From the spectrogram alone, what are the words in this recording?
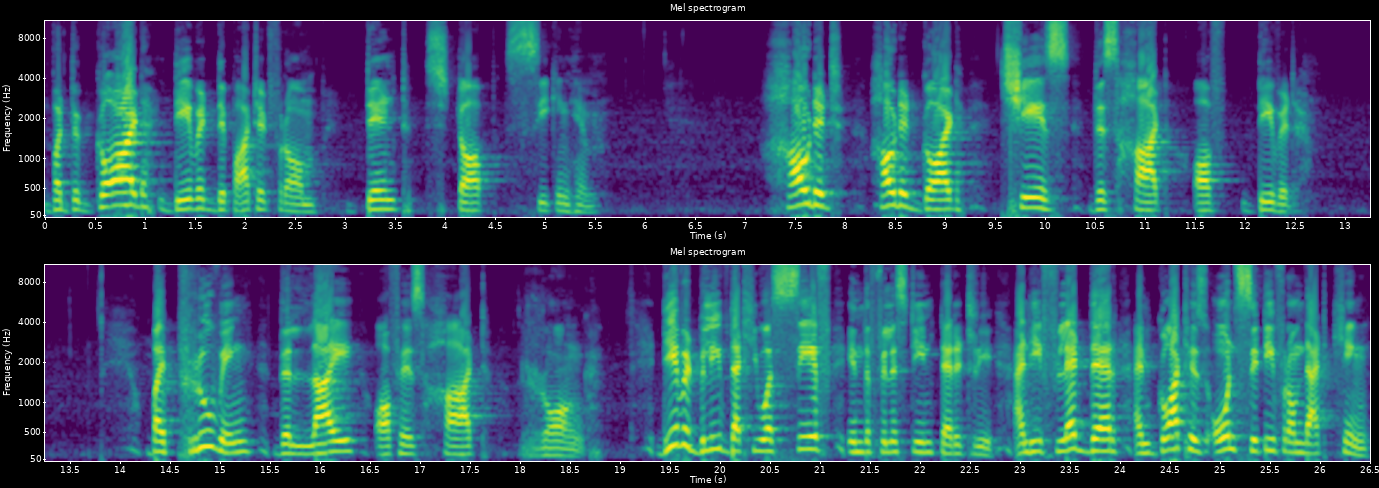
But the God David departed from didn't stop seeking him. How did, how did God chase this heart of David? By proving the lie of his heart wrong. David believed that he was safe in the Philistine territory and he fled there and got his own city from that king.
